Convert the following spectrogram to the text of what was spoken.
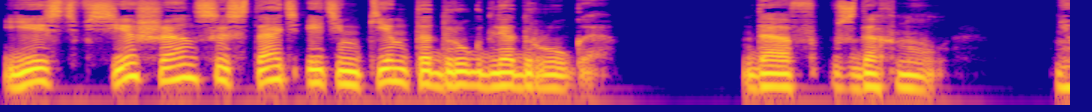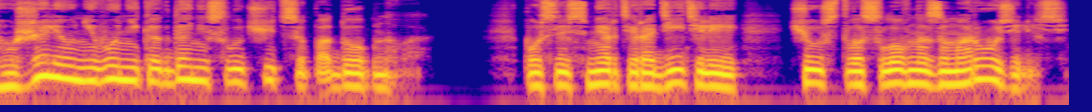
есть все шансы стать этим кем-то друг для друга. Дав вздохнул. Неужели у него никогда не случится подобного? После смерти родителей чувства словно заморозились,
